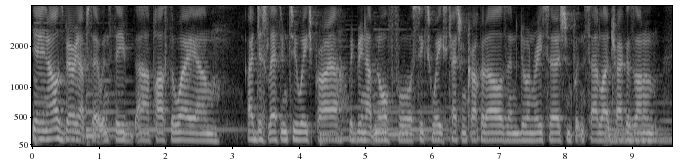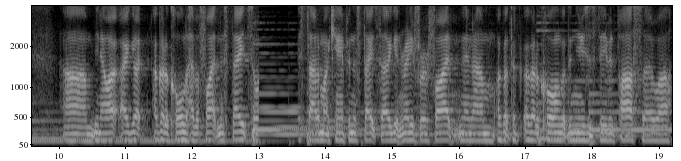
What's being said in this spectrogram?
Yeah, you know, I was very upset when Steve uh, passed away. Um, I just left him two weeks prior. We'd been up north for six weeks catching crocodiles and doing research and putting satellite trackers on them. Um, you know, I, I, got I got a call to have a fight in the States, so I started my camp in the States, started getting ready for a fight, and then um, I got the, I got a call and got the news that Steve had passed. So uh,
